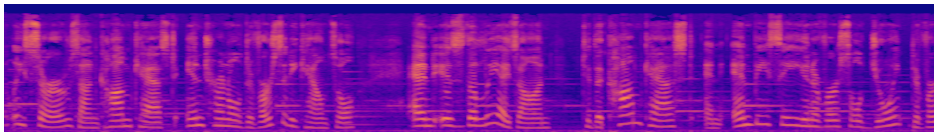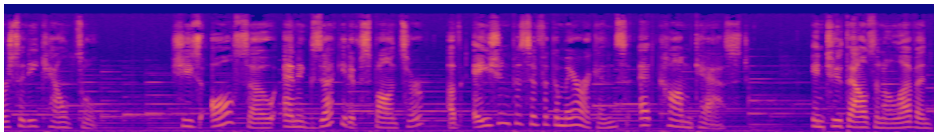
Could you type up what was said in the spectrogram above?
currently serves on Comcast Internal Diversity Council and is the liaison to the Comcast and NBC Universal Joint Diversity Council. She's also an executive sponsor of Asian Pacific Americans at Comcast. In 2011,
